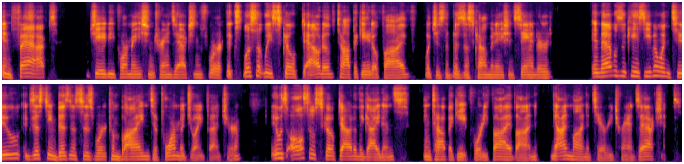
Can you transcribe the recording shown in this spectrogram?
In fact, JV formation transactions were explicitly scoped out of Topic 805, which is the business combination standard, and that was the case even when two existing businesses were combined to form a joint venture. It was also scoped out of the guidance in Topic 845 on non monetary transactions.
